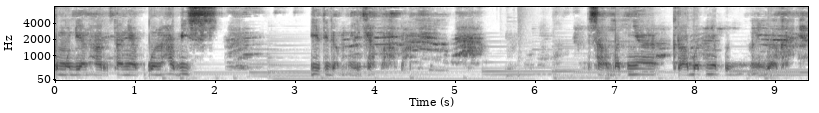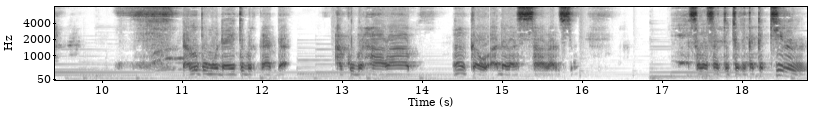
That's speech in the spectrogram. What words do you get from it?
Kemudian hartanya pun habis. Ia tidak memiliki apa-apa. Sahabatnya, kerabatnya pun meninggalkannya. Lalu pemuda itu berkata, Aku berharap engkau adalah salah salah satu cerita kecil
